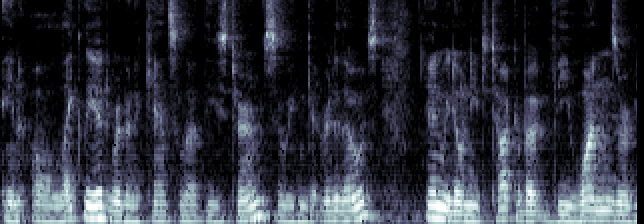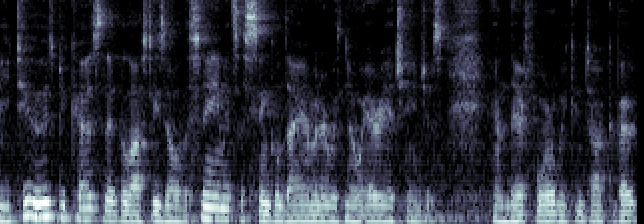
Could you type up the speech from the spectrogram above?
in all likelihood, we're going to cancel out these terms, so we can get rid of those. And we don't need to talk about V1s or V2s because the velocity is all the same. It's a single diameter with no area changes. And therefore, we can talk about,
